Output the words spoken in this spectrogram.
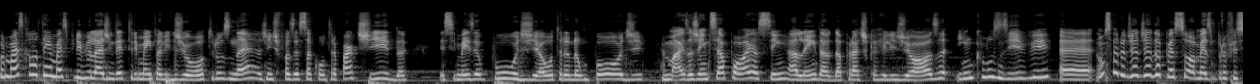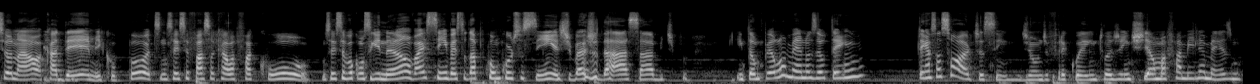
Por mais que ela tenha mais privilégio em detrimento ali de outros, né? A gente fazer essa contrapartida. Esse mês eu pude, a outra não pôde. Mas a gente se apoia, assim, além da, da prática religiosa. Inclusive, é, não sei, no dia a dia da pessoa mesmo, profissional, acadêmico. Putz, não sei se faço aquela facu. Não sei se eu vou conseguir. Não, vai sim, vai estudar pro concurso sim. A gente vai ajudar, sabe? Tipo. Então, pelo menos eu tenho, tenho essa sorte, assim, de onde frequento. A gente é uma família mesmo.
